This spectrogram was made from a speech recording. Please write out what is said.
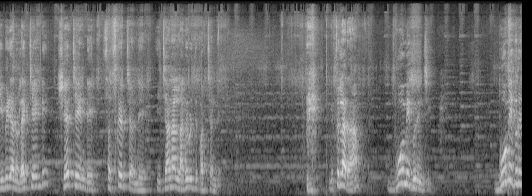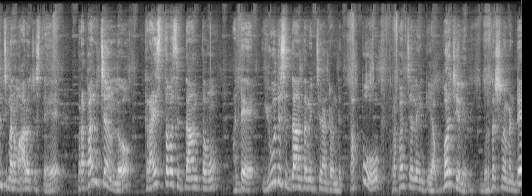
ఈ వీడియోను లైక్ చేయండి షేర్ చేయండి సబ్స్క్రైబ్ చేయండి ఈ ఛానల్ని అభివృద్ధి పరచండి. మిత్రులారా భూమి గురించి. భూమి గురించి మనం ఆలోచిస్తే ప్రపంచంలో క్రైస్తవ సిద్ధాంతము అంటే యూది సిద్ధాంతం ఇచ్చినటువంటి తప్పు ప్రపంచంలో ఇంక ఎవ్వరు చేయలేరు. దురదృష్టం ఏమంటే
